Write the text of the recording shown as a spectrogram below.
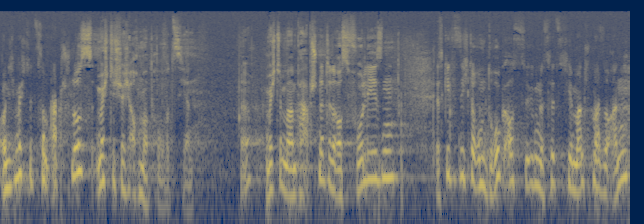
Und ich möchte zum Abschluss, möchte ich euch auch mal provozieren. Ich möchte mal ein paar Abschnitte daraus vorlesen. Es geht jetzt nicht darum, Druck auszuüben, das hört sich hier manchmal so an.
